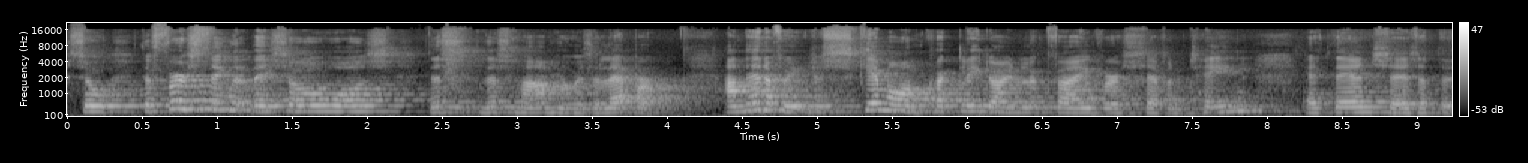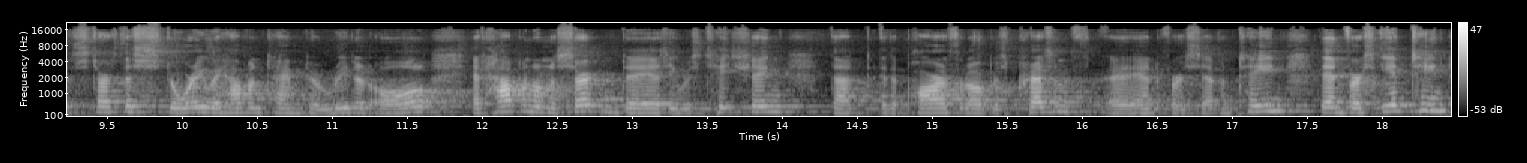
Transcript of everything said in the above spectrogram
So the first thing that they saw was this, this man who was a leper. And then if we just skim on quickly down Luke 5 verse 17, it then says at the start this story, we haven't time to read it all. It happened on a certain day as he was teaching that the power of the Lord was present, uh, end of verse 17. Then verse 18,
